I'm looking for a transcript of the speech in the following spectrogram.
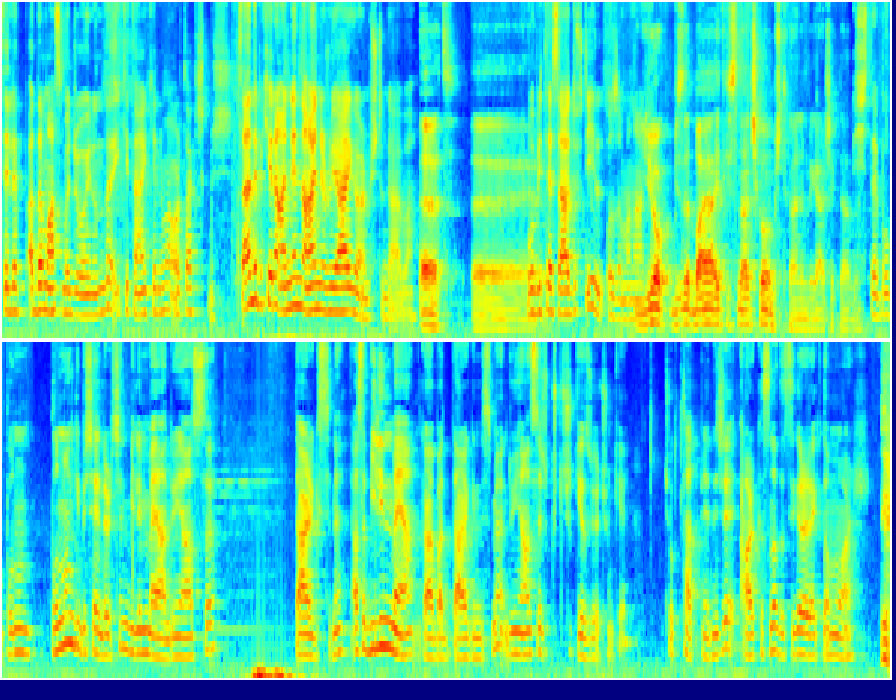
telep adam asmacı oyununda iki tane kelime ortak çıkmış. Sen de bir kere annenle aynı rüyayı görmüştün galiba. Evet. Ee, Bu bir tesadüf değil o zaman artık. Yok biz de bayağı etkisinden çıkamamıştık annemle gerçekten de. İşte bu bunun bunun gibi şeyler için bilinmeyen dünyası dergisini. Aslında bilinmeyen galiba derginin ismi. Dünyası küçücük yazıyor çünkü. Çok tatmin edici. Arkasında da sigara reklamı var.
